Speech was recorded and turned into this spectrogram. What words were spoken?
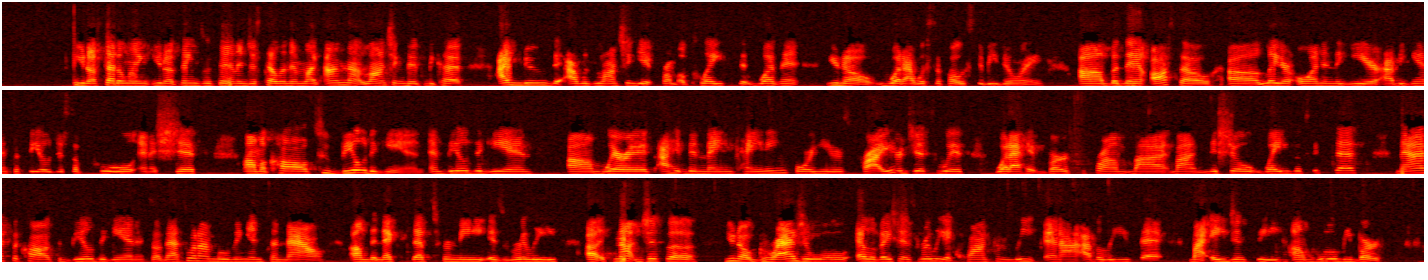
you know, settling, you know, things with them and just telling them like I'm not launching this because I knew that I was launching it from a place that wasn't, you know, what I was supposed to be doing. Um, but then also uh, later on in the year, I began to feel just a pull and a shift, um, a call to build again and build again. Um, whereas I had been maintaining for years prior, just with what I had birthed from my my initial wave of success. Now it's the call to build again, and so that's what I'm moving into now. Um, the next steps for me is really uh, it's not just a you know gradual elevation; it's really a quantum leap, and I, I believe that my agency um, will be birthed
